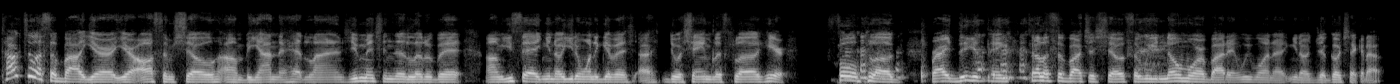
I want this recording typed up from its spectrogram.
Talk to us about your your awesome show, um, Beyond the Headlines. You mentioned it a little bit. Um, you said you know you don't want to give a do a shameless plug. Here, full plug, right? Do your thing. Tell us about your show so we know more about it and we want to, you know, go check it out.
